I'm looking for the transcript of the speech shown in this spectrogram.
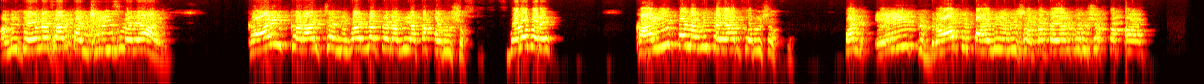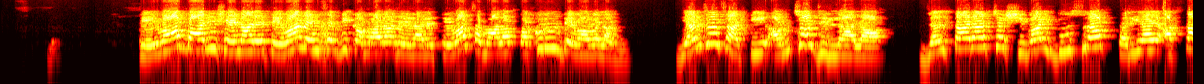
आम्ही दोन हजार पंचवीसमध्ये आहे. काय करायचं निवडलं तर आम्ही आता करू शकतो. बरोबर आहे? काही पण आम्ही तयार करू शकतो. पण एक ड्रॉप पाणी आम्ही स्वतः तयार करू शकतो का? तेव्हा बारिश येणारे तेव्हा नैसर्गिक आम्हाला देणारे तेव्हाच आम्हाला पकडून ठेवावं लागेल. यांच्यासाठी आमच्या जिल्ह्याला जलताराच्या शिवाय दुसरा पर्याय आता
